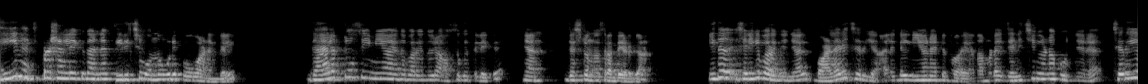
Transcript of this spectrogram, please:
ജീൻ എക്സ്പ്രഷനിലേക്ക് തന്നെ തിരിച്ചു ഒന്നുകൂടി പോവുകയാണെങ്കിൽ ഗാലക്ടോസീമിയ എന്ന് പറയുന്ന ഒരു അസുഖത്തിലേക്ക് ഞാൻ ജസ്റ്റ് ഒന്ന് ശ്രദ്ധയെടുക്കുകയാണ് ഇത് ശരിക്കും പറഞ്ഞു കഴിഞ്ഞാൽ വളരെ ചെറിയ അല്ലെങ്കിൽ നിയോനൈറ്റ് എന്ന് പറയാം. നമ്മുടെ ജനിച്ചു വീണ കുഞ്ഞിന് ചെറിയ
